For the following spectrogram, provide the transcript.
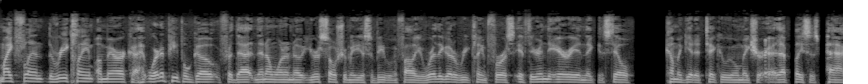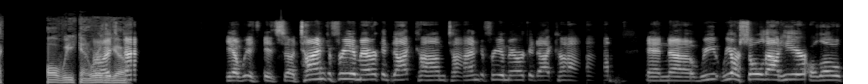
Mike Flynn, the Reclaim America. Where do people go for that? And then I want to know your social media so people can follow you. Where they go to Reclaim first. If they're in the area and they can still come and get a ticket, we will make sure that place is packed all weekend. Where do they go? Packed. Yeah, it's, it's uh, time to freeamerica.com, time to freeamerica.com. And uh, we, we are sold out here, although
